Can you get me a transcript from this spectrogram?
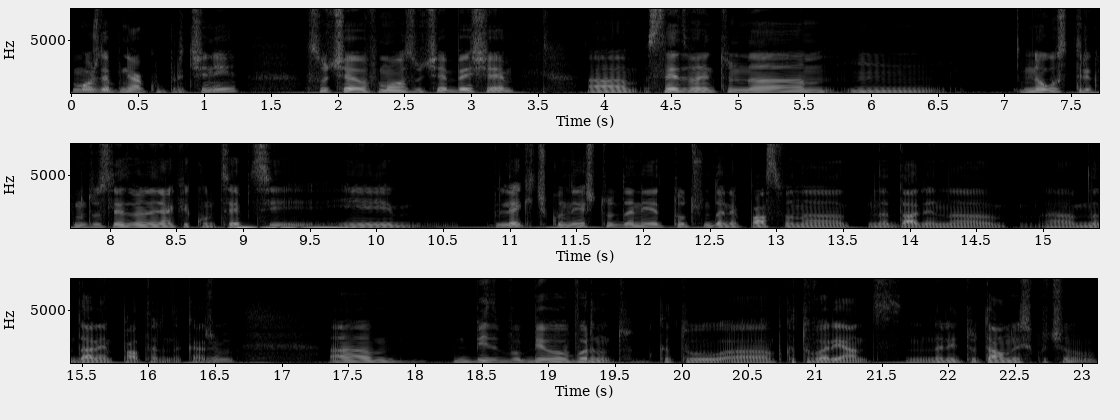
може да е по няколко причини. В случая, в моя случай, беше а, следването на м- много стрикното следване на някакви концепции и лекичко нещо да не е точно да не пасва на, на, даден, на, даден патърн, да кажем, а, бива, бива върнато като, а, като вариант. Нали, тотално изключено.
